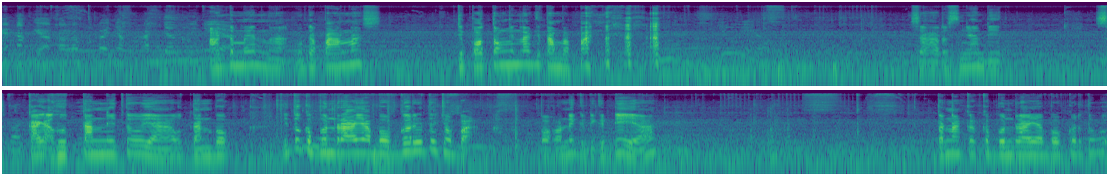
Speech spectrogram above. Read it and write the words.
enak ya kalau banyak adem gitu ya adem enak udah panas dipotongin lagi tambah panas iya seharusnya di kayak hutan itu ya hutan bog itu kebun raya Bogor itu coba pohonnya gede-gede ya pernah ke kebun raya Bogor tuh Bu?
